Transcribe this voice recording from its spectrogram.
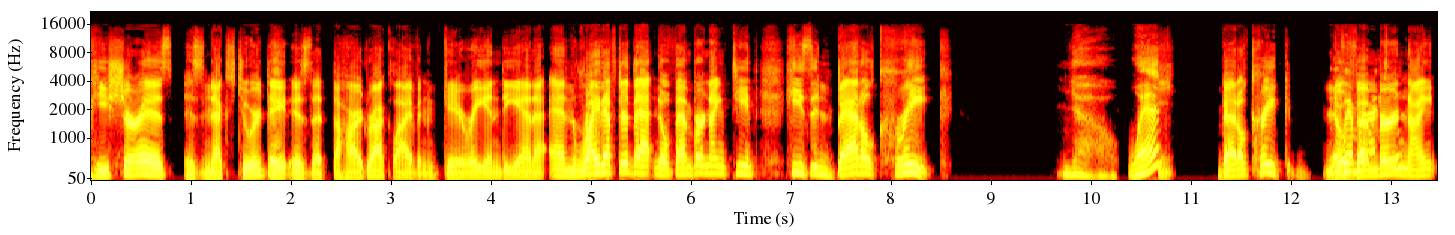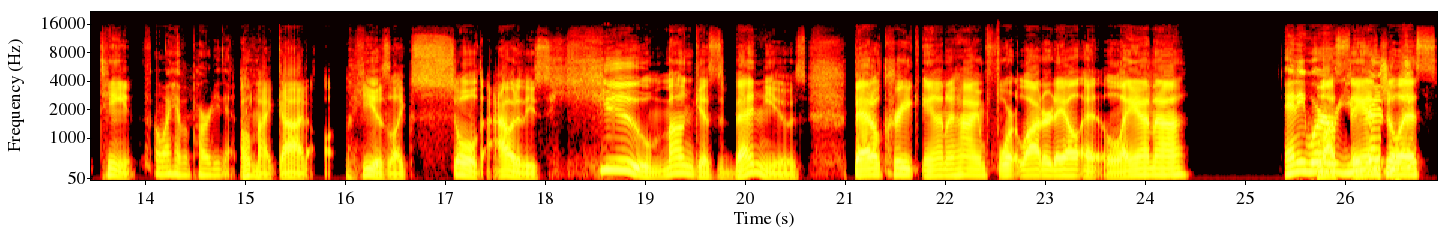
he sure is. His next tour date is at the Hard Rock Live in Gary, Indiana, and right after that, November nineteenth, he's in Battle Creek. No. When? Battle Creek, November nineteenth. Oh, I have a party that. Oh my God. He is like sold out of these humongous venues Battle Creek, Anaheim, Fort Lauderdale, Atlanta, Anywhere Los? Angeles,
